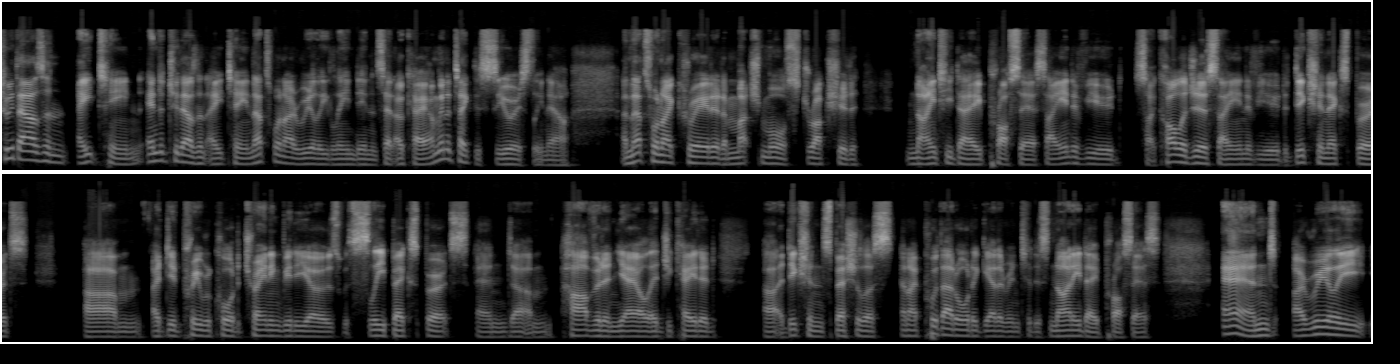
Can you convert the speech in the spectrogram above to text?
2018, end of 2018, that's when I really leaned in and said, okay, I'm going to take this seriously now. And that's when I created a much more structured 90 day process. I interviewed psychologists, I interviewed addiction experts. Um, I did pre recorded training videos with sleep experts and um, Harvard and Yale educated uh, addiction specialists. And I put that all together into this 90 day process. And I really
